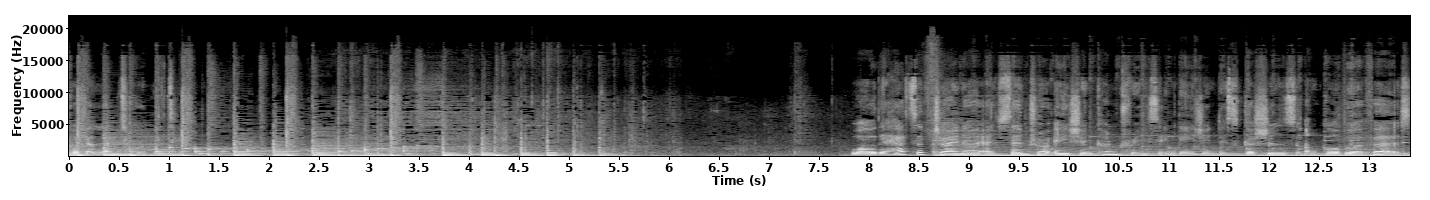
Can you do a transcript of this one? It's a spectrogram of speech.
for the electoral meeting. While the heads of China and Central Asian countries engage in discussions on global affairs,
